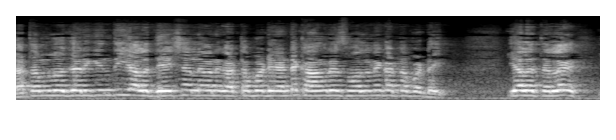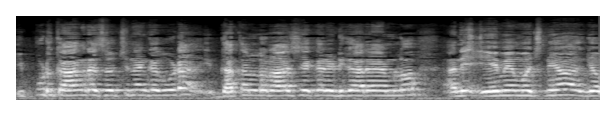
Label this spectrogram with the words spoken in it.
గతంలో జరిగింది ఇలా దేశంలో ఏమైనా కట్టబడ్డాయి అంటే కాంగ్రెస్ వల్లనే కట్టబడ్డాయి. ఇలా తెల్ల ఇప్పుడు కాంగ్రెస్ వచ్చినాక కూడా గతంలో రాజశేఖర రెడ్డి గారి అని ఏమేమి వచ్చినాయో ఇక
